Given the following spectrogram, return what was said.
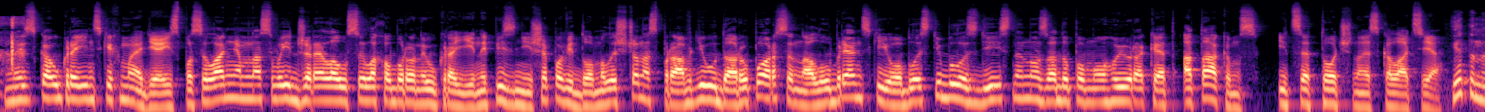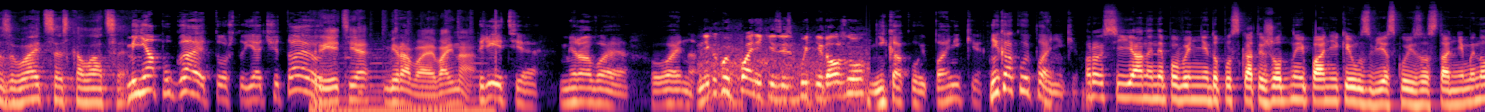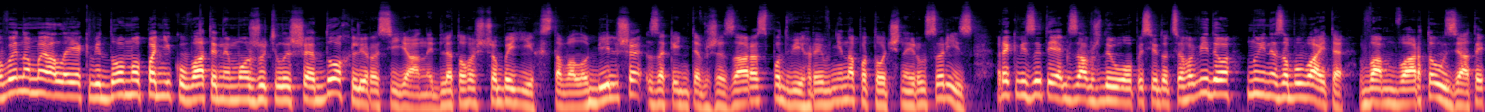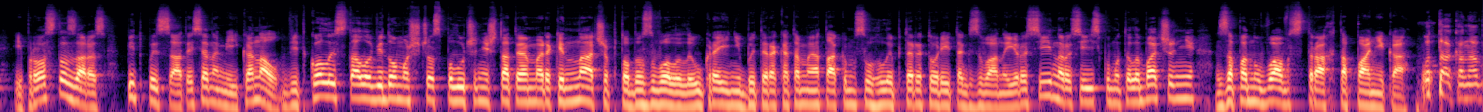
Низка українських медіа із посиланням на свої джерела у силах оборони України пізніше повідомили, що насправді удару по арсеналу у Брянській області було здійснено за допомогою ракет Атакамс. І це точно ескалація. Это называется эскалация. Меня пугает то, что я читаю. Третья мировая война. Третья мировая война. Никакой паники здесь быть не должно. Никакой паники. Никакой паники. Росіяни не повинні допускати жодної паніки у зв'язку із останніми новинами, але як відомо, панікувати не можуть лише дохлі росіяни. Для того щоб їх ставало більше, закиньте вже зараз по 2 гривні на поточний русоріз. Реквізити, як завжди, у описі до цього відео. Ну і не забувайте, вам варто узяти і просто зараз підписатися на мій канал. Відколи стало відомо, що Сполучені Штати Америки, начебто, дозволили Україні бити ракетами атакам суглиб території так званої Росії, на російському телебаченні запанував страх та паніка. Отак так она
